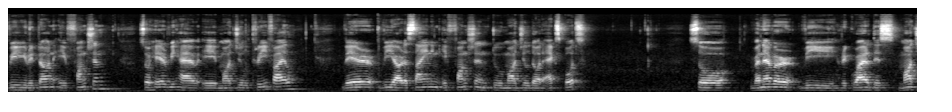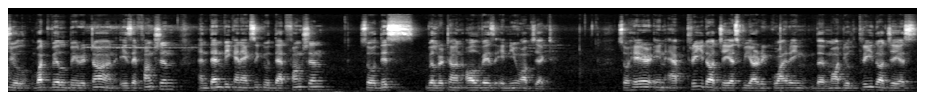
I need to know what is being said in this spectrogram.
we return a function. So here we have a module3 file where we are assigning a function to module.exports. So whenever we require this module, what will be returned is a function and then we can execute that function. So this will return always a new object. So here in app3.js we are requiring the module3.js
